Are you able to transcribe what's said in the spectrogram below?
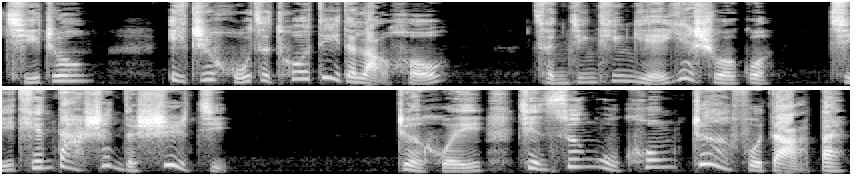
其中一只胡子拖地的老猴，曾经听爷爷说过。齐天大圣的事迹，这回见孙悟空这副打扮，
